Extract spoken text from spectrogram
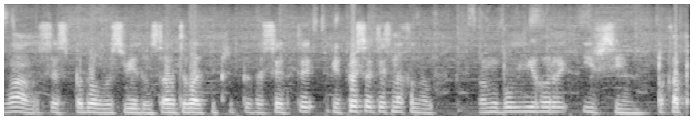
вам все сподобалось відео, ставте лайк, підписуйтесь, підписуйтесь на канал. З вами був Ігор і всім пока-пока.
